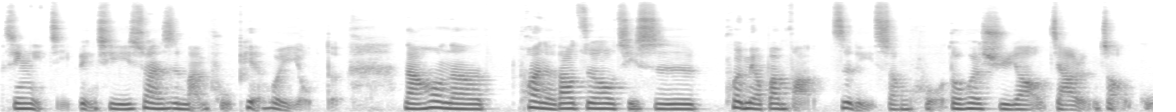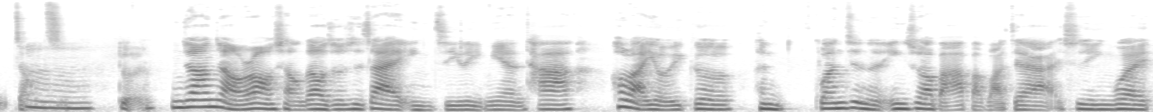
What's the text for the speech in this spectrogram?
心理疾病，其实算是蛮普遍会有的。然后呢，患者到最后其实会没有办法自理生活，都会需要家人照顾这样子。嗯、对你这样讲，让我想到就是在影集里面，他后来有一个很。关键的因素要把他爸爸接下来，是因为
